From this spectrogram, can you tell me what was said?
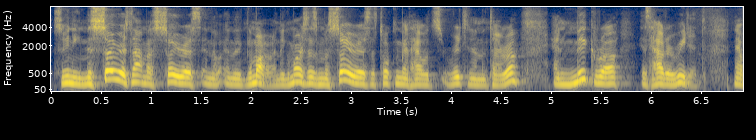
So meaning Messiris is not Messiris in the, in the Gemara. And the Gemara says Messiris is talking about how it's written in the Torah, and Mikra is how to read it. Now,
